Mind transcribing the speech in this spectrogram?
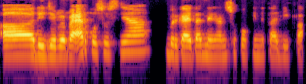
uh, di JPPR khususnya berkaitan dengan sukuk ini tadi Pak.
